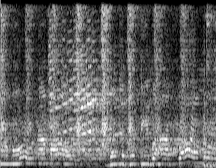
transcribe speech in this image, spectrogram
नमो नमः। गणपति बापा मोरया।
